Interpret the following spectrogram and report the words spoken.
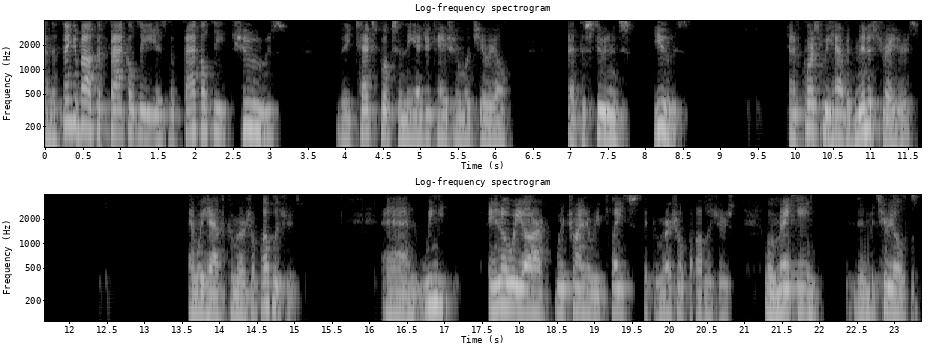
and the thing about the faculty is the faculty choose the textbooks and the educational material that the students use. And of course, we have administrators and we have commercial publishers. And we, need, in OER, we're trying to replace the commercial publishers who are making the materials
